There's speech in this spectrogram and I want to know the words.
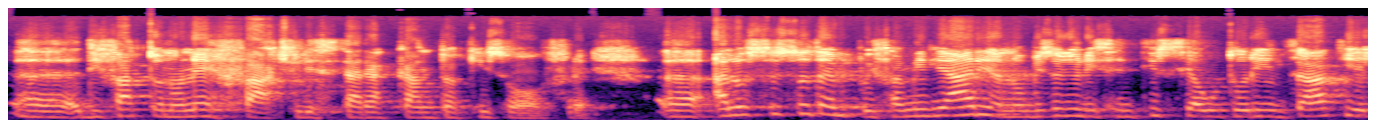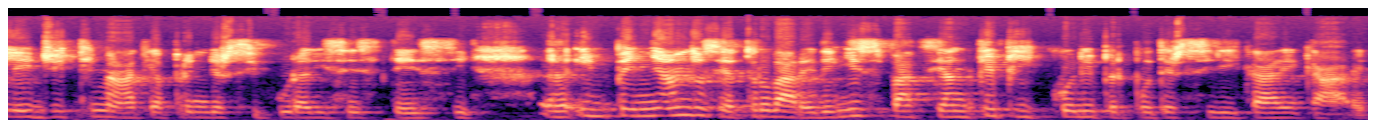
Eh, di fatto non è facile stare accanto a chi soffre. Eh, allo stesso tempo i familiari hanno bisogno di sentirsi autorizzati e legittimati a prendersi cura di se stessi, eh, impegnandosi a trovare degli spazi anche piccoli per potersi ricaricare.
